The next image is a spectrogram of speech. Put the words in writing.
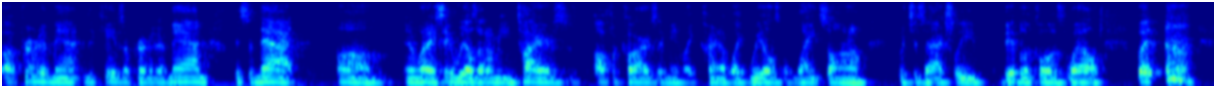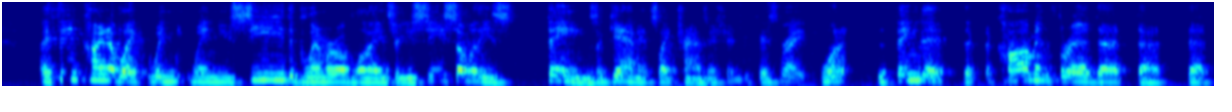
uh, primitive man, the caves of primitive man, this and that. Um, and when I say wheels, I don't mean tires off of cars. I mean like kind of like wheels with lights on them, which is actually biblical as well. But I think kind of like when when you see the glimmer of lights or you see some of these things again, it's like transition because right. one the thing that the, the common thread that that that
